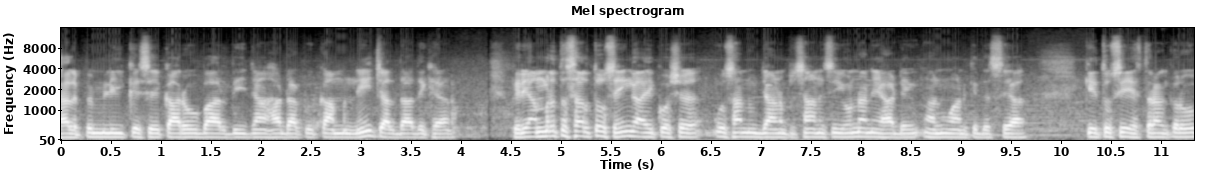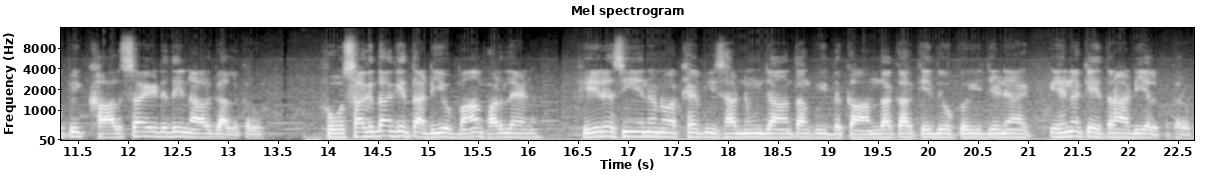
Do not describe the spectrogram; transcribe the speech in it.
ਹੈਲਪ ਮਿਲੀ ਕਿਸੇ ਕਾਰੋਬਾਰ ਦੀ ਜਾਂ ਸਾਡਾ ਕੋਈ ਕੰਮ ਨਹੀਂ ਚੱਲਦਾ ਦਿਖਿਆ। ਫਿਰ ਅੰਮ੍ਰਿਤਸਰ ਤੋਂ ਸਿੰਘ ਆਏ ਕੁਛ, ਉਹ ਸਾਨੂੰ ਜਾਣ ਪਛਾਣ ਸੀ। ਉਹਨਾਂ ਨੇ ਸਾਡੇ, ਸਾਨੂੰ ਆਣ ਕੇ ਦੱਸਿਆ ਕਿ ਤੁਸੀਂ ਇਸ ਤਰ੍ਹਾਂ ਕਰੋ ਵੀ ਖਾਲਸਾ ਏਡ ਦੇ ਨਾਲ ਗੱਲ ਕਰੋ। ਹੋ ਸਕਦਾ ਕਿ ਤੁਹਾਡੀ ਉਹ ਬਾਹ ਫੜ ਲੈਣ। ਫਿਰ ਅਸੀਂ ਇਹਨਾਂ ਨੂੰ ਆਖਿਆ ਵੀ ਸਾਨੂੰ ਜਾਂ ਤਾਂ ਕੋਈ ਦੁਕਾਨ ਦਾ ਕਰਕੇ ਦਿਓ, ਕੋਈ ਜਿਹੜਾ ਕਿਸੇ ਨਾ ਕਿਸੇ ਤਰ੍ਹਾਂ ਸਾਡੀ ਹੈਲਪ ਕਰੋ।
